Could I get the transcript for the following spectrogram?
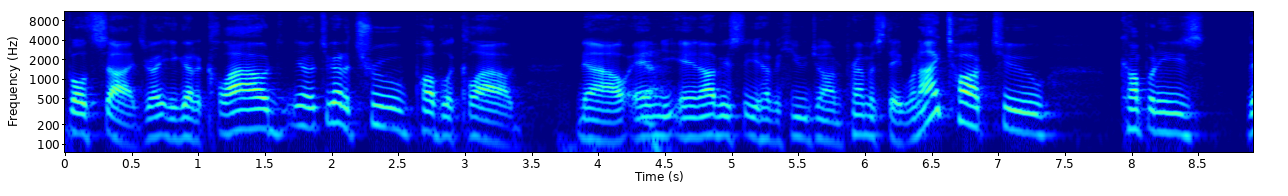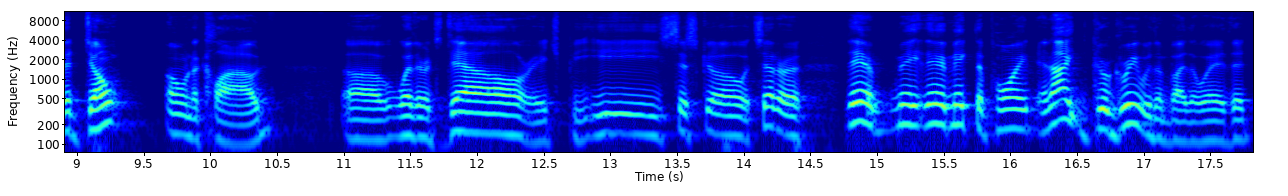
both sides, right? You got a cloud, you know, you got a true public cloud now, and, yeah. and obviously you have a huge on-premise state. When I talk to companies that don't own a cloud, uh, whether it's Dell or HPE, Cisco, et cetera, they they make the point, and I agree with them, by the way, that,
